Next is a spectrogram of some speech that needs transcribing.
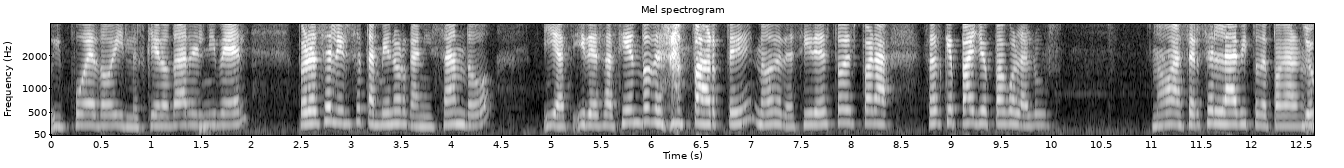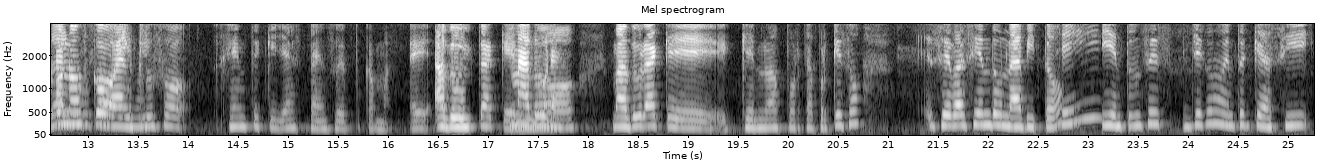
y puedo y les quiero dar el nivel, pero es el irse también organizando y, y deshaciendo de esa parte, ¿no? De decir, esto es para, ¿sabes qué, pa? Yo pago la luz, ¿no? Hacerse el hábito de pagar Yo conozco incluso gente que ya está en su época eh, adulta, que madura. no, madura que, que no aporta, porque eso se va haciendo un hábito y entonces llega un momento en que así...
